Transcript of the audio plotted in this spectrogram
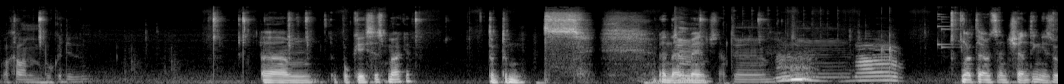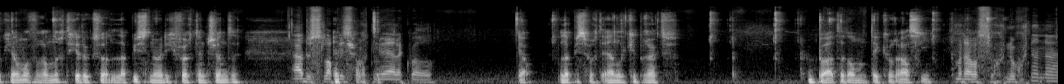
Wat gaan we met boeken doen? Um, maken. Tum, tum, tss. En. Dum, dum. Nou, trouwens, enchanting is ook helemaal veranderd. Je hebt ook zo lapis nodig voor het enchanten. Ah, dus lapis wordt nu eigenlijk wel... Ja, lapis wordt eindelijk gebruikt. Buiten dan decoratie. Maar dat was toch nog een... eh,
